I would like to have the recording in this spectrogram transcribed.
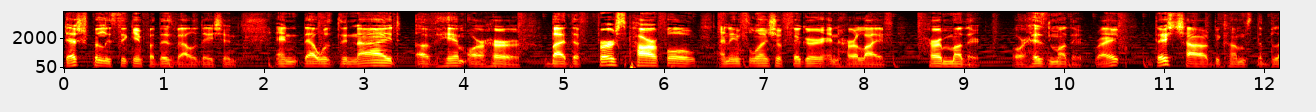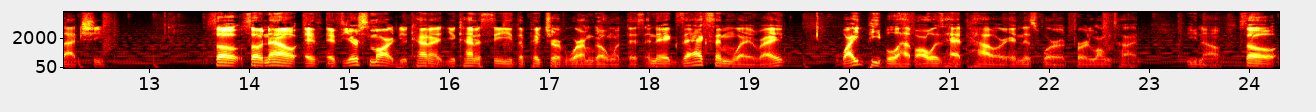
desperately seeking for this validation, and that was denied of him or her by the first powerful and influential figure in her life, her mother or his mother, right? This child becomes the black sheep. So so now if, if you're smart, you kind of you kind of see the picture of where I'm going with this. In the exact same way, right? White people have always had power in this world for a long time. You know, so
